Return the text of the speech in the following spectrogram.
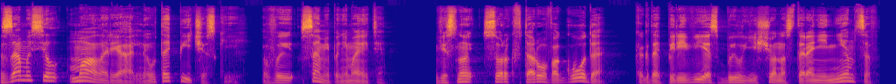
Замысел малореальный, утопический. Вы сами понимаете. Весной 42 -го года, когда перевес был еще на стороне немцев,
